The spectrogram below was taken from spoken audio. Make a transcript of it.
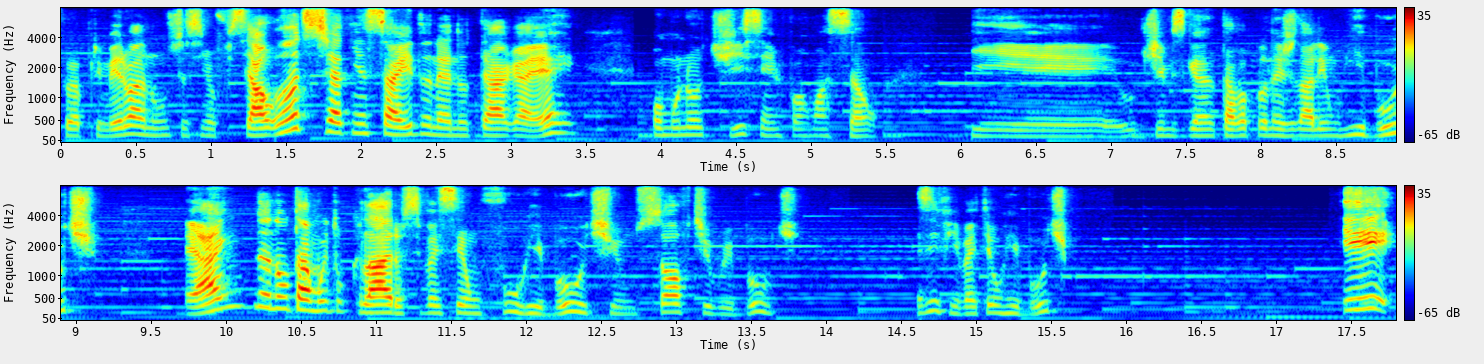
Foi o primeiro anúncio assim oficial. Antes já tinha saído, né, no THR como notícia, informação e o James Gunn estava planejando ali um reboot. É, ainda não está muito claro se vai ser um full reboot, um soft reboot. Mas enfim, vai ter um reboot. E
